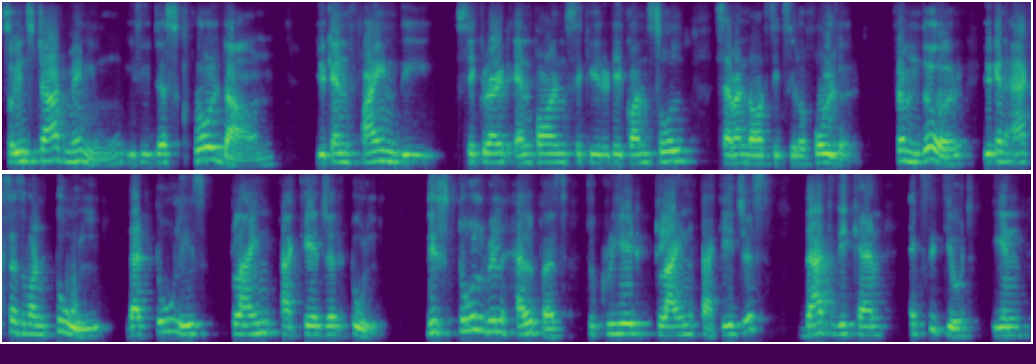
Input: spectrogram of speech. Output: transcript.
So in start menu, if you just scroll down, you can find the Seqrite Endpoint Security Console 7.60 folder. From there, you can access one tool. That tool is Client Packager tool. This tool will help us to create client packages that we can execute in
